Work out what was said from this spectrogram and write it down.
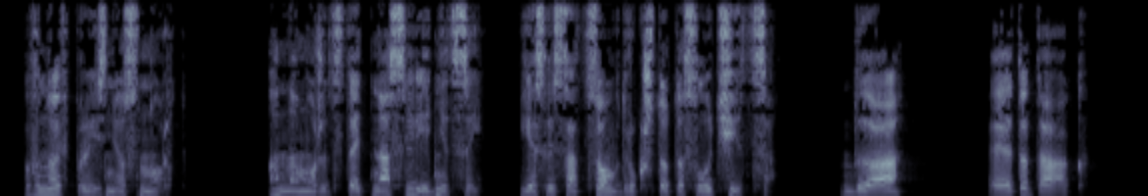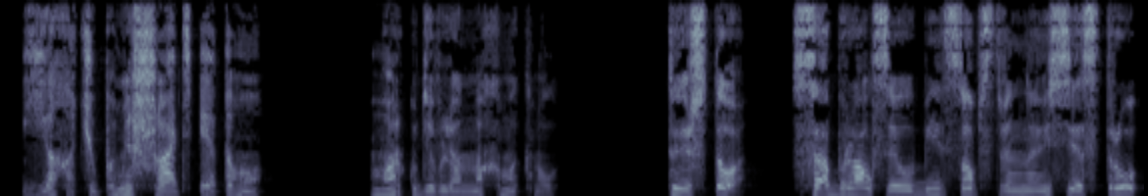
— вновь произнес Норт. «Она может стать наследницей, если с отцом вдруг что-то случится». «Да, это так. Я хочу помешать этому». Марк удивленно хмыкнул. «Ты что, собрался убить собственную сестру?»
